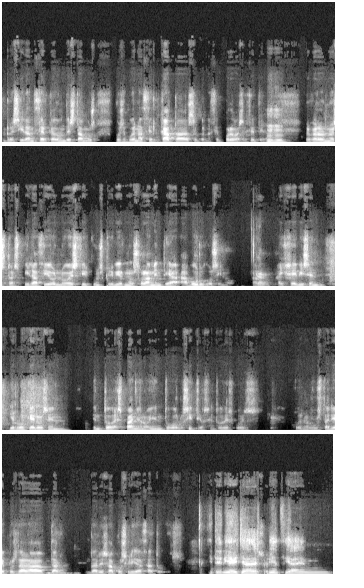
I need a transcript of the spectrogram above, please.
residan cerca de donde estamos, pues se pueden hacer catas, se pueden hacer pruebas, etcétera. Pero claro, nuestra aspiración no es circunscribirnos solamente a, Burgos, sino hay heavies y rockeros en, toda España, ¿no? Y en todos los sitios. Entonces, pues, pues nos gustaría pues dar, dar, dar esa posibilidad a todos. ¿Y tenía ya experiencia en,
